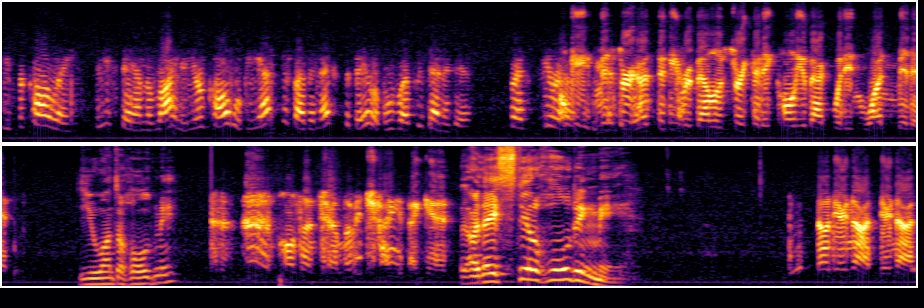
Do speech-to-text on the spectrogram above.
you for calling. Please stay on the line and your call will be answered by the next available representative. Press zero. Okay, Mr. Anthony Rebello, sir, can I call you back within one minute? Do you want to hold me? Hold on, sir. Let me try it again. Are they still holding me? No, they're not. They're not.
